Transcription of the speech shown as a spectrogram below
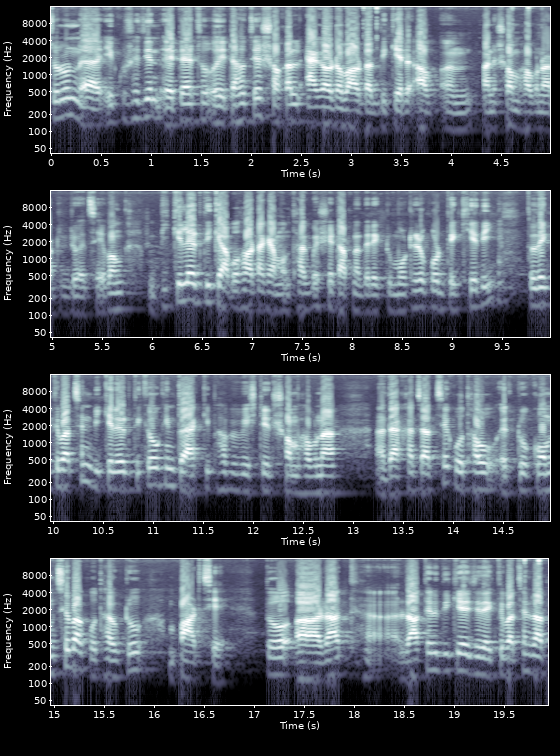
চলুন একুশে দিন এটা এটা হচ্ছে সকাল এগারোটা বারোটার দিকের মানে সম্ভাবনাটি রয়েছে এবং বিকেলের দিকে আবহাওয়াটা কেমন থাকবে সেটা আপনাদের একটু মোটের ওপর দেখিয়ে দিই। তো, দেখতে পাচ্ছেন বিকেলের দিকেও কিন্তু একইভাবে বৃষ্টির সম্ভাবনা দেখা যাচ্ছে। কোথাও একটু কমছে বা কোথাও একটু বাড়ছে। তো রাত রাতের দিকে যে দেখতে পাচ্ছেন, রাত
